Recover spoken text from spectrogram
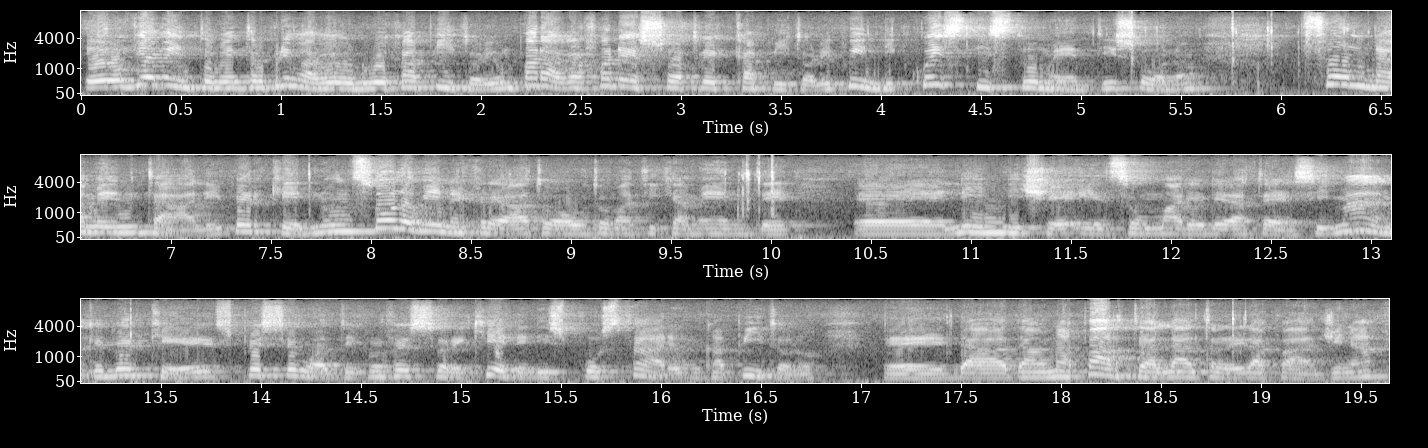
e ovviamente mentre prima avevo due capitoli un paragrafo adesso ho tre capitoli, quindi questi strumenti sono fondamentali perché non solo viene creato automaticamente eh, l'indice e il sommario della tesi, ma anche perché spesse volte il professore chiede di spostare un capitolo eh, da, da una parte all'altra della pagina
